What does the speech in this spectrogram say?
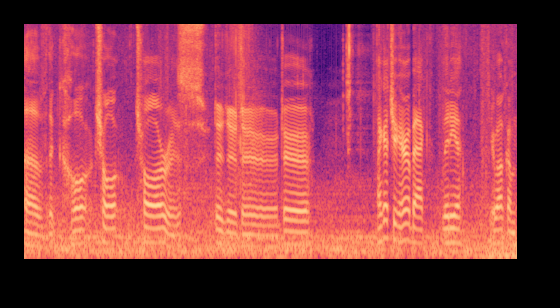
of the Cor- Chor- Chaurus. I got your arrow back, Lydia. You're welcome.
